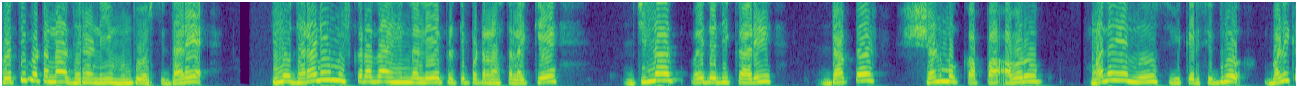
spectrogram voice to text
ಪ್ರತಿಭಟನಾ ಧರಣಿ ಮುಂದುವರಿಸಿದ್ದಾರೆ. ಇನ್ನು ಧರಣಿ ಮುಷ್ಕರದ ಹಿನ್ನೆಲೆ ಪ್ರತಿಭಟನಾ ಸ್ಥಳಕ್ಕೆ ಜಿಲ್ಲಾ ವೈದ್ಯಾಧಿಕಾರಿ ಡಾಕ್ಟರ್ ಷಣ್ಮುಖಪ್ಪ ಅವರು ಮನೆಯನ್ನು ಸ್ವೀಕರಿಸಿದ್ರು. ಬಳಿಕ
